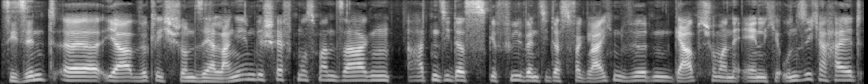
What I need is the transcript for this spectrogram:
Sie sind äh, ja wirklich schon sehr lange im Geschäft, muss man sagen. Hatten Sie das Gefühl, wenn Sie das vergleichen würden, gab es schon mal eine ähnliche Unsicherheit?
